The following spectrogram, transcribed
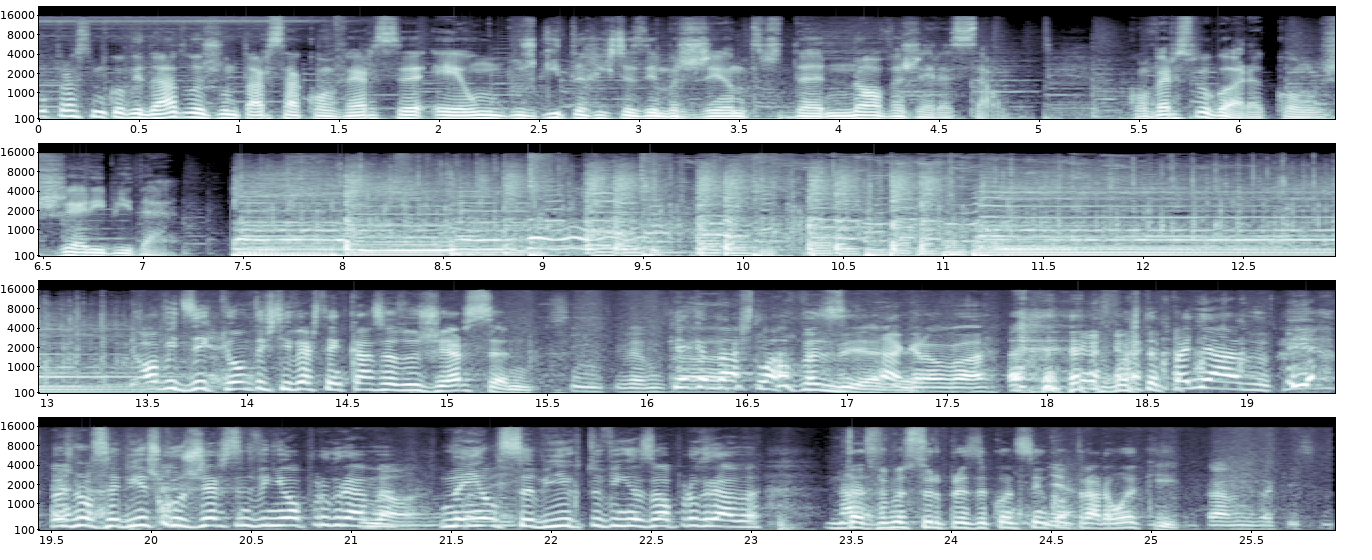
O próximo convidado a juntar-se à conversa é um dos guitarristas emergentes da nova geração. Converso agora com Jerry Bidan. Ouvi dizer que ontem estiveste em casa do Gerson. Sim, tivemos O que é que andaste lá a fazer? a gravar. Foste apanhado. Mas não sabias que o Gerson vinha ao programa. Não, não Nem ele sabia. que tu vinhas ao programa. Portanto, foi uma surpresa quando se encontraram aqui. Entramos aqui sim.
